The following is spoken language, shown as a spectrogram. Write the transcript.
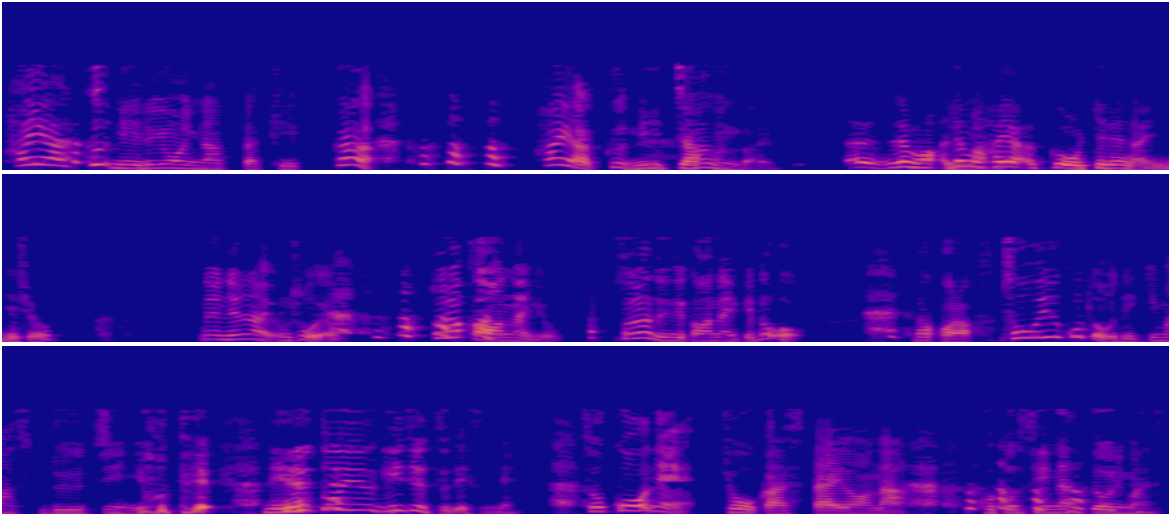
早く寝るようになった結果、早く寝ちゃうんだよ。えでも、今でも早く起きれないんでしょ？ね、寝れないよ。うんそうだよ。それは変わんないよ。それは全然変わんないけど、だから、そういうことをできます。ルーチンによって。寝るという技術ですね。そこをね、強化したような今年になっております。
